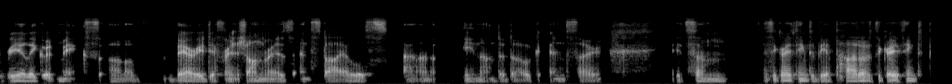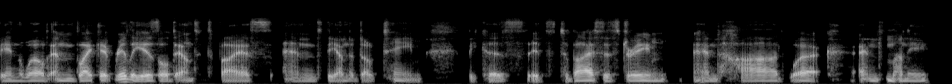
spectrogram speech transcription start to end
a really good mix of very different genres and styles uh, in Underdog. And so it's um it's a great thing to be a part of. It's a great thing to be in the world. And like it really is all down to Tobias and the Underdog team because it's Tobias's dream and hard work and money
